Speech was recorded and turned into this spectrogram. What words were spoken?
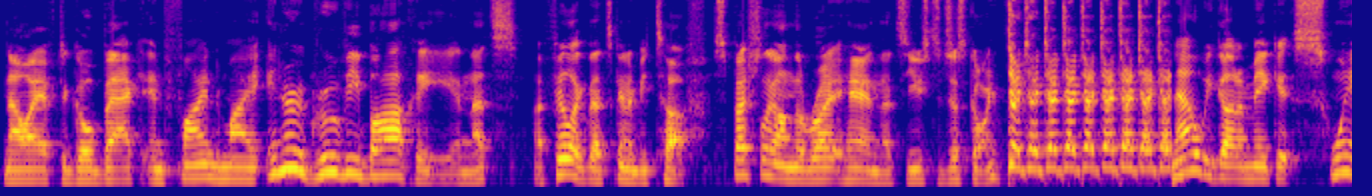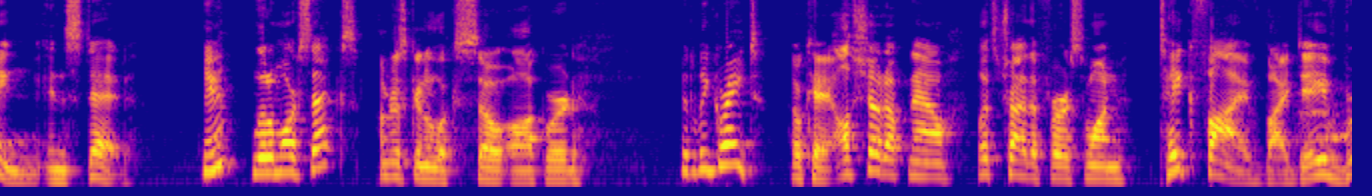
now I have to go back and find my inner groovy body, and that's, I feel like that's gonna be tough. Especially on the right hand that's used to just going Now we gotta make it swing instead. Yeah, a little more sex? I'm just gonna look so awkward. It'll be great. Okay, I'll shut up now. Let's try the first one. Take Five by Dave Br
